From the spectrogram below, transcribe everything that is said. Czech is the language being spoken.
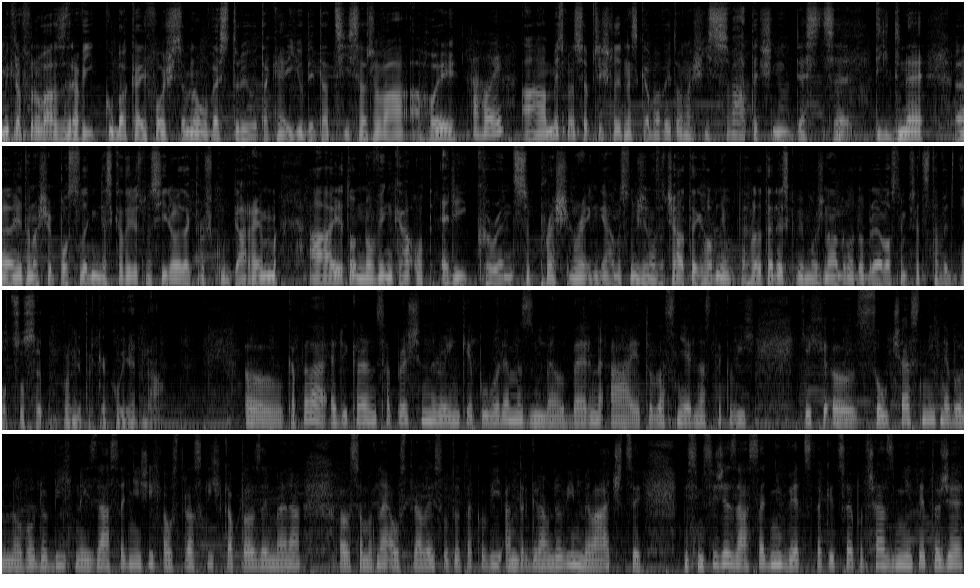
mikrofonu vás zdraví Kuba Kajfoš, se mnou ve studiu také Judita Císařová. Ahoj. Ahoj. A my jsme se přišli dneska bavit o naší sváteční desce týdne. Eh, je to naše poslední deska, takže jsme si ji dali tak trošku darem. A je to novinka od Eddie Current Suppression Ring. Já myslím, že na začátek hlavně u téhle desky by možná bylo dobré vlastně představit, o co se úplně tak jako jedná. Kapela Eddie Current Suppression Ring je původem z Melbourne a je to vlastně jedna z takových těch současných nebo novodobých nejzásadnějších australských kapel, zejména v samotné Austrálii jsou to takový undergroundoví miláčci. Myslím si, že zásadní věc taky, co je potřeba zmínit, je to, že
